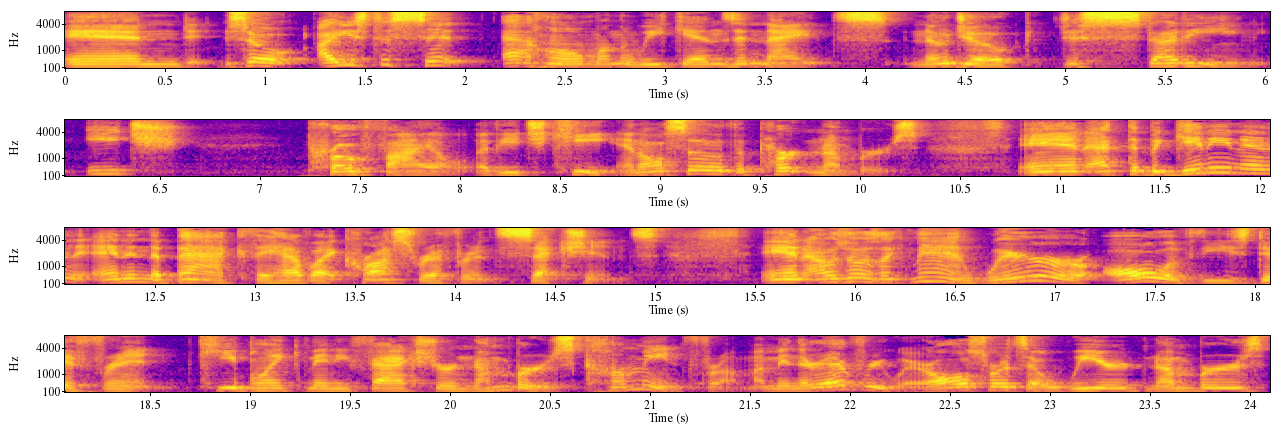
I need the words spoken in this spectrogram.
and so I used to sit at home on the weekends and nights, no joke, just studying each profile of each key and also the part numbers. And at the beginning and, and in the back, they have like cross reference sections. And I was always like, man, where are all of these different key blank manufacturer numbers coming from? I mean, they're everywhere. All sorts of weird numbers.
